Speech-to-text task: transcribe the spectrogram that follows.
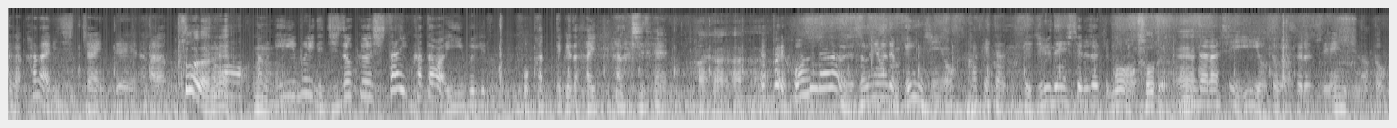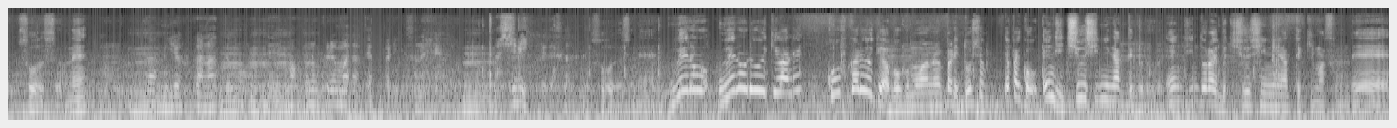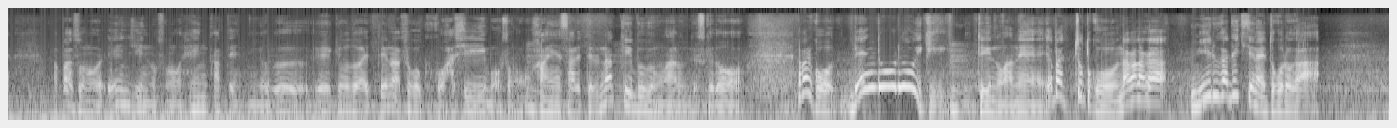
だからかなりちっちゃいんで、だから、そうだね。うん、EV で持続したい方は EV を買ってくださいって話で、はいはいはい、やっぱりホンダなので、その辺はでもエンジンをかけたって充電してる時も、そうだよね。ホンダらしいいい音がするってエンジンの音。そうですよね。うんが魅力かなと思うんで、まあ、この車だとやっぱりその辺、うん。まあ、シビックですからね。そうですね。上の上の領域はね高負荷領域は僕もあのやっぱりどうしてもやっぱりこうエンジン中心になってくる、エンジンドライブ中心になってきますんでやっぱりそのエンジンのその変化点による影響度合いっていうのはすごくこう走りもその反映されてるなっていう部分はあるんですけどやっぱりこう電動領域っていうのはねやっぱりちょっとこうなかなか見えるができてないところが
